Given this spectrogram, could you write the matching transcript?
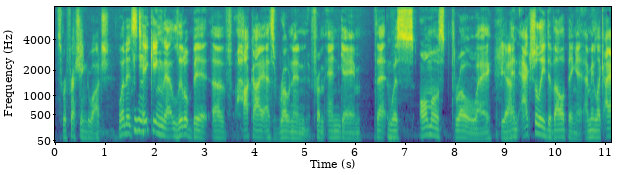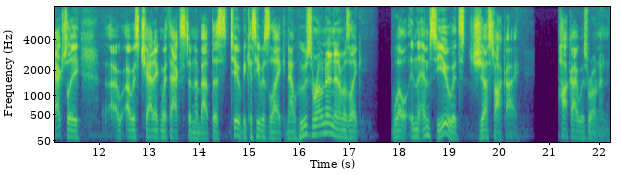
It's refreshing to watch. When it's mm-hmm. taking that little bit of Hawkeye as Ronin from Endgame that mm-hmm. was almost throwaway Yeah. and actually developing it. I mean, like, I actually. I, I was chatting with Axton about this too because he was like, "Now who's Ronin?" And I was like, "Well, in the MCU, it's just Hawkeye. Hawkeye was Ronin.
